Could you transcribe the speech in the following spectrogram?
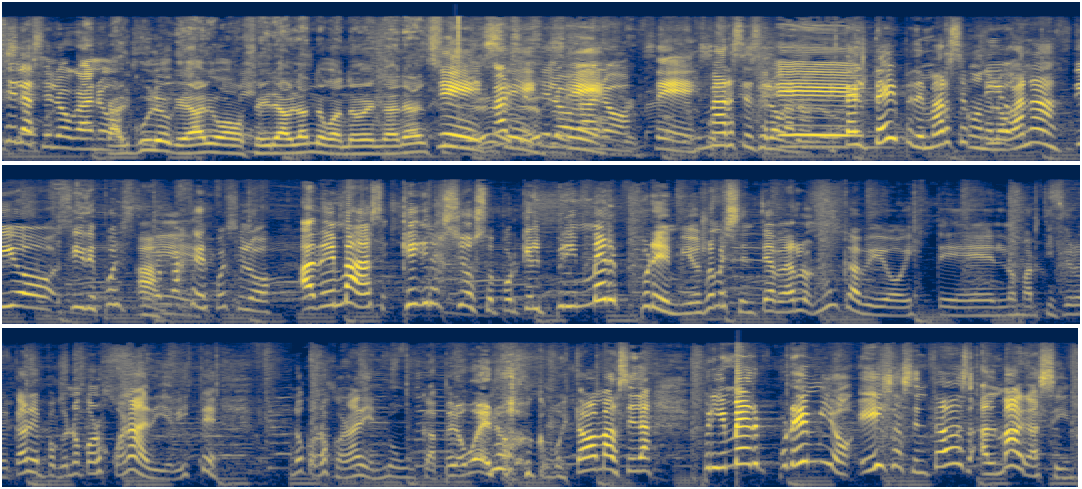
Marcela se lo ganó. Calculo que algo vamos a ir hablando cuando venga Nancy. Sí, ¿eh? sí, Marce se lo ganó, sí. Marce se lo ganó. Eh, ¿Está el tape de Marce cuando lo gana? Digo, sí, después, Ah. capaz que después se lo. Además, qué gracioso, porque el primer premio, yo me senté a verlo, nunca veo este en los Martín Fierro del porque no conozco a nadie, ¿viste? No conozco a nadie nunca, pero bueno, como estaba Marcela, primer premio, ellas sentadas al magazine.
